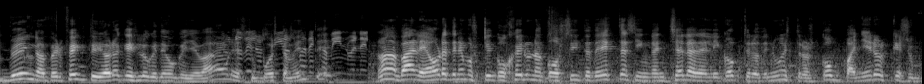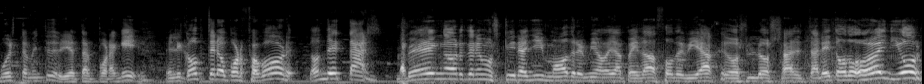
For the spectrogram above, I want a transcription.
Venga, perfecto. ¿Y ahora qué es lo que tengo que llevar? supuestamente. Ah, vale, ahora tenemos que coger una cosita de estas y enganchar al helicóptero de nuestros compañeros que supuestamente debería estar por aquí. Helicóptero, por favor, ¿dónde estás? Venga, ahora tenemos que ir allí. Madre mía, vaya pedazo de viaje. Os lo saltaré todo. ¡Ay, Dios!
